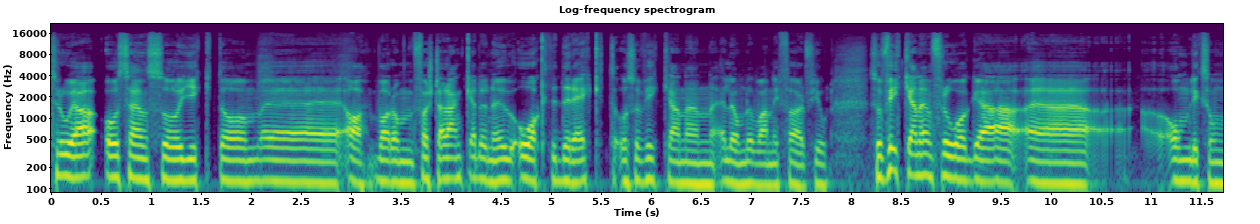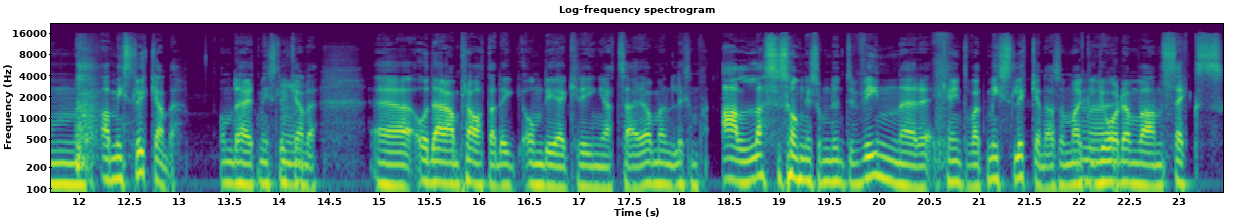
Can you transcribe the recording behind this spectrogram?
tror jag. Och sen så gick de, eh, ja, var de första rankade nu, åkte direkt och så fick han en, eller om det var han i förfjol, så fick han en fråga eh, om liksom, ja, misslyckande. Om det här är ett misslyckande. Mm. Eh, och där han pratade om det kring att så här, ja, men liksom, alla säsonger som du inte vinner kan ju inte vara ett misslyckande. Alltså Michael Nej. Jordan vann sex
